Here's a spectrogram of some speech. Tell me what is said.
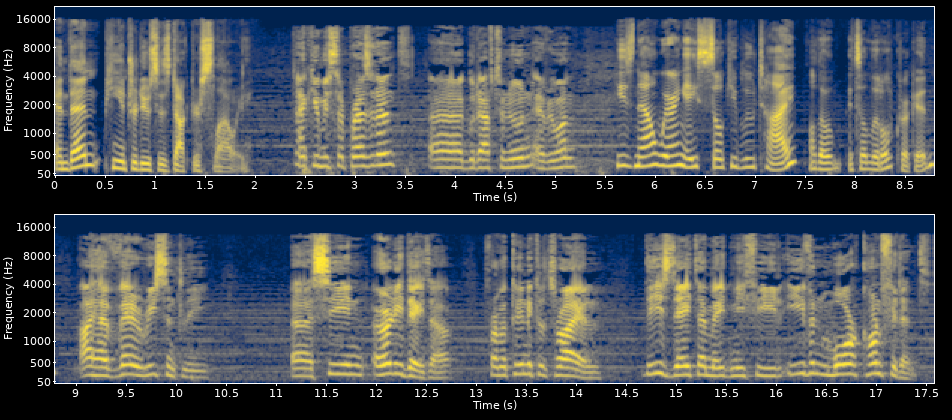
And then he introduces Dr. Slaoui. Thank you, Mr. President. Uh, good afternoon, everyone. He's now wearing a silky blue tie, although it's a little crooked. I have very recently uh, seen early data from a clinical trial. These data made me feel even more confident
